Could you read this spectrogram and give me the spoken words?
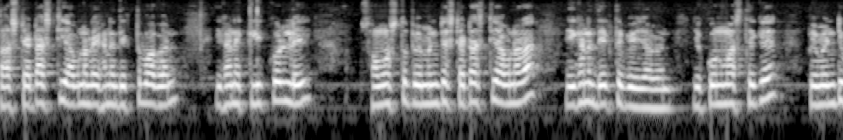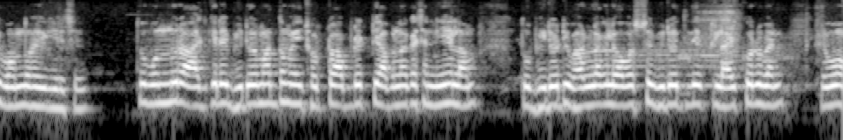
তার স্ট্যাটাসটি আপনারা এখানে দেখতে পাবেন। এখানে ক্লিক করলেই সমস্ত পেমেন্টের স্ট্যাটাসটি আপনারা এখানে দেখতে পেয়ে যাবেন যে কোন মাস থেকে পেমেন্টটি বন্ধ হয়ে গিয়েছে। তো বন্ধুরা, আজকের এই ভিডিওর মাধ্যমে এই ছোট্ট আপডেটটি আপনার কাছে নিয়ে এলাম। তো ভিডিওটি ভালো লাগলে অবশ্যই ভিডিওটিতে একটি লাইক করবেন এবং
